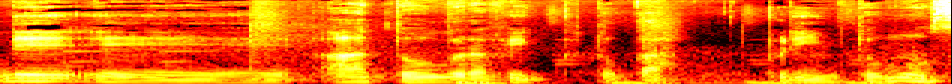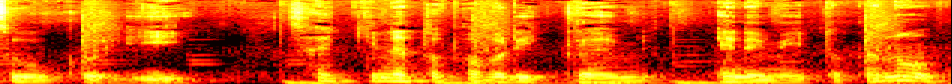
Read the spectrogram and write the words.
で、えー、アートグラフィックとかプリントもすごくいい。最近だとパブリックエネミーとかの、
